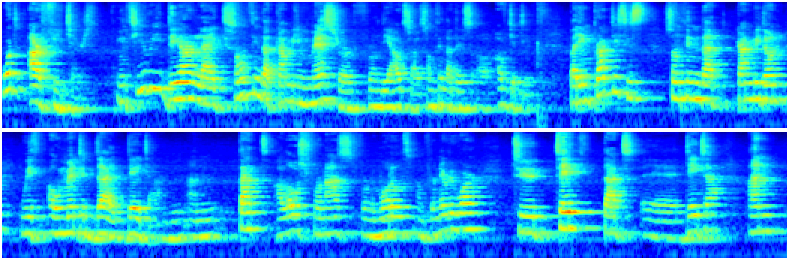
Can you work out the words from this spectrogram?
what are features? In theory, they are like something that can be measured from the outside, something that is uh, objective. But in practice, it's something that can be done with augmented data. And that allows from us, from the models and from everywhere, to take that uh, data and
